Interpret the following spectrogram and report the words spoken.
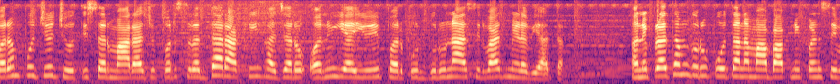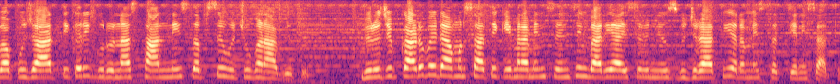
પરમ પૂજ્ય જ્યોતિષર મહારાજ ઉપર શ્રદ્ધા રાખી હજારો અનુયાયીઓએ ભરપૂર ગુરુના આશીર્વાદ મેળવ્યા હતા. અને પ્રથમ ગુરુ પોતાના મા બાપની પણ સેવા પૂજા આરતી કરી ગુરુના સ્થાનને સબસે ઊંચું ગણાવ્યું હતું. બ્યુરો ચીફ કાળુભાઈ ડામોર સાથે કેમેરામેન સેન્સિંગ બારી આઈસીવી ન્યૂઝ ગુજરાતી રમેશ સત્યની સાથે.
